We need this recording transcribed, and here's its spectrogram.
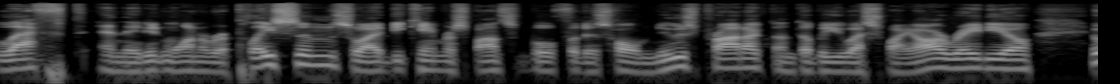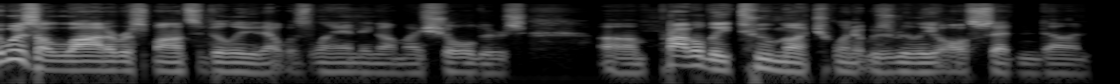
left and they didn't want to replace him. So I became responsible for this whole news product on WSYR radio. It was a lot of responsibility that was landing on my shoulders. Um, probably too much when it was really all said and done.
